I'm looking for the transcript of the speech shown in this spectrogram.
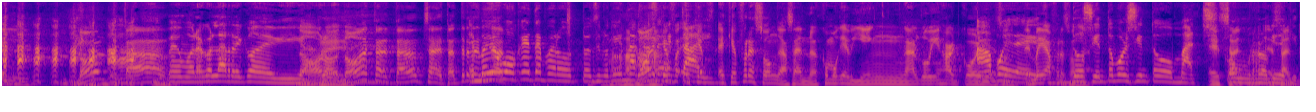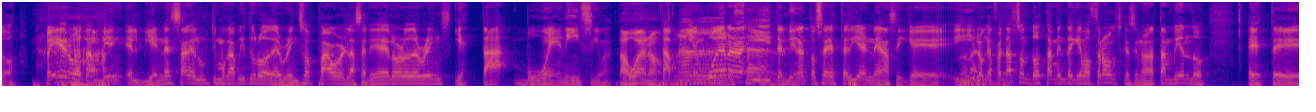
el. no, está. Me muero con la rico de Giga. No, no, Sí. no, está, está, o sea, está es entretenida. medio boquete, pero si no tienes nada No, que es que, es, que, es que es fresonga, o sea, no es como que bien, algo bien hardcore. Ah, eso. pues es media fresonga. 200% match Exacto, con Rocky exacto. Pero también el viernes sale el último capítulo de Rings of Power, la serie de Lord of the Rings, y está buenísima. Está bueno. Está bien Ah, buena y termina entonces este viernes, así que... Y No lo que faltan son dos también de Game of Thrones, que si no la están viendo, este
